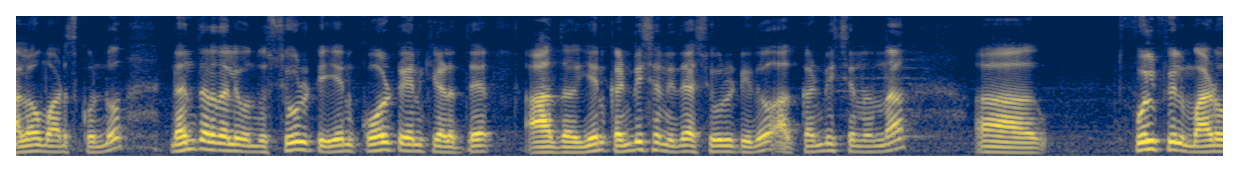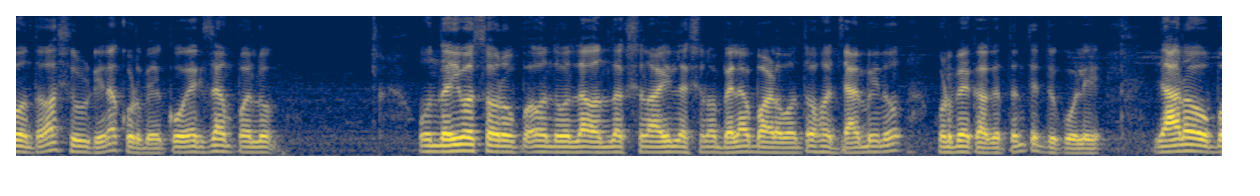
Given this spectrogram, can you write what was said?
ಅಲೋ ಮಾಡಿಸ್ಕೊಂಡು ನಂತರದಲ್ಲಿ ಒಂದು ಶ್ಯೂರಿಟಿ ಏನು ಕೋರ್ಟ್ ಏನು ಕೇಳುತ್ತೆ, ಅದು ಏನು ಕಂಡೀಷನ್ ಇದೆ ಆ ಶ್ಯೂರಿಟಿದು ಆ ಕಂಡೀಷನನ್ನು ಫುಲ್ಫಿಲ್ ಮಾಡುವಂತಹ ಶ್ಯೂರಿಟಿನ ಕೊಡಬೇಕು. ಎಕ್ಸಾಂಪಲ್ಲು ಒಂದು ಐವತ್ತು ಸಾವಿರ ರೂಪಾಯಿ ಒಂದು ಒಂದು ಒಂದು ಲಕ್ಷ, ಐದು ಲಕ್ಷನೋ ಬೆಲೆ ಬಾಳುವಂಥ ಜಾಮೀನು ಕೊಡಬೇಕಾಗುತ್ತೆ ಅಂತ ತಿಳ್ಕೊಳ್ಳಿ ಯಾರೋ ಒಬ್ಬ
